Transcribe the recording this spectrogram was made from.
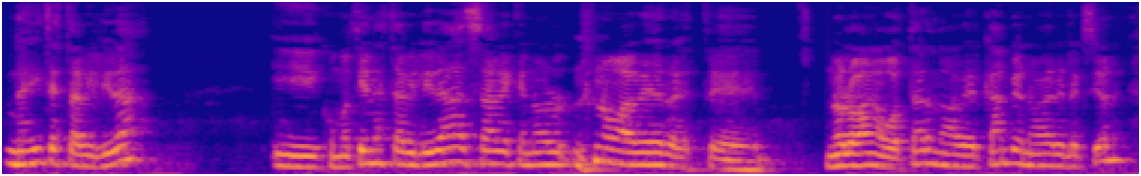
necesita estabilidad y como tiene estabilidad sabe que no, no va a haber, este, no lo van a votar, no va a haber cambio, no va a haber elecciones.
